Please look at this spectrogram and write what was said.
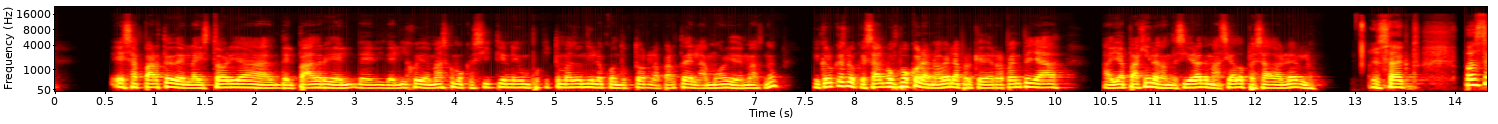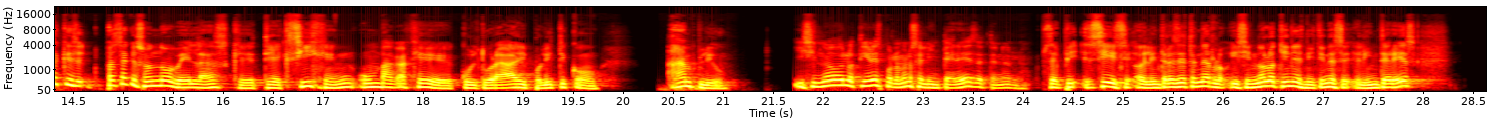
esa parte de la historia del padre y del, del- del hijo y demás como que sí tiene un poquito más de un hilo conductor, la parte del amor y demás, ¿no? Y creo que es lo que salva un poco la novela, porque de repente ya había páginas donde sí era demasiado pesado leerlo. Exacto. Pasa que, pasa que son novelas que te exigen un bagaje cultural y político amplio. Y si no lo tienes, por lo menos el interés de tenerlo. Sí, sí, el interés de tenerlo. Y si no lo tienes ni tienes el interés,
